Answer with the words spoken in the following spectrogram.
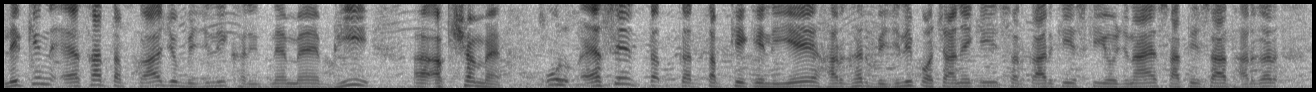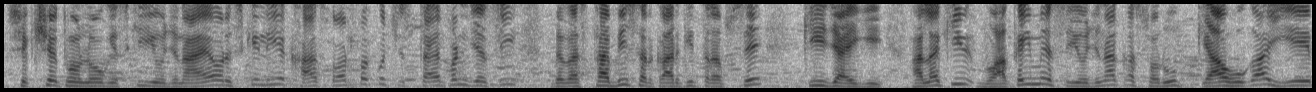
लेकिन ऐसा तबका जो बिजली खरीदने में भी अक्षम है, वो ऐसे तबके के लिए हर घर बिजली पहुँचाने की सरकार की इसकी योजना है, साथ ही साथ हर घर शिक्षित हों लोग इसकी योजना है और इसके लिए खास तौर पर कुछ स्टाइफंड जैसी व्यवस्था भी सरकार की तरफ़ से की जाएगी। हालाँकि वाकई में इस योजना का स्वरूप क्या होगा, ये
